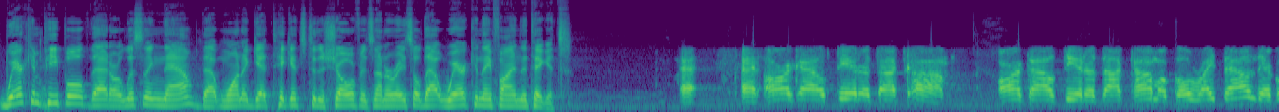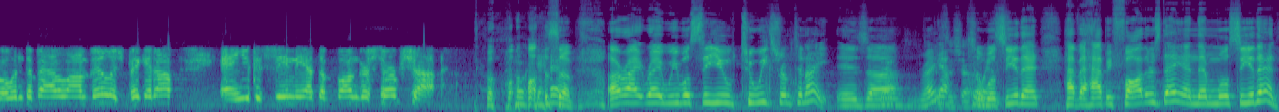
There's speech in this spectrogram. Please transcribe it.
Where can people that are listening now that want to get tickets to the show, if it's not already sold out, where can they find the tickets? At, at argyletheater.com. argyletheater.com or go right down there. Go into Babylon Village, pick it up, and you can see me at the Bunger Surf Shop. Awesome. All right, Ray. We will see you two weeks from tonight. Is uh, right. Yeah, So we'll see you then. Have a happy Father's Day, and then we'll see you then.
